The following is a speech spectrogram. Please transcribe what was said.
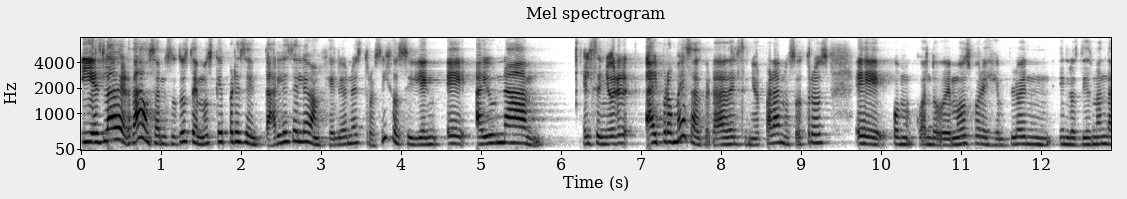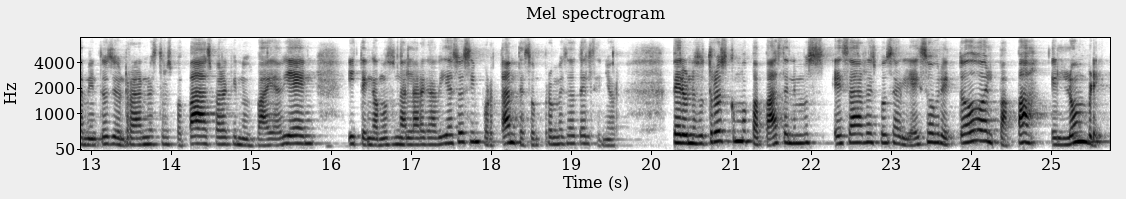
Y es la verdad, o sea, nosotros tenemos que presentarles el Evangelio a nuestros hijos, si bien eh, hay una el Señor, hay promesas, ¿verdad? Del Señor para nosotros, eh, cuando vemos, por ejemplo, en, los diez mandamientos de honrar a nuestros papás para que nos vaya bien y tengamos una larga vida, eso es importante, son promesas del Señor. Pero nosotros como papás tenemos esa responsabilidad y sobre todo el papá, el hombre,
